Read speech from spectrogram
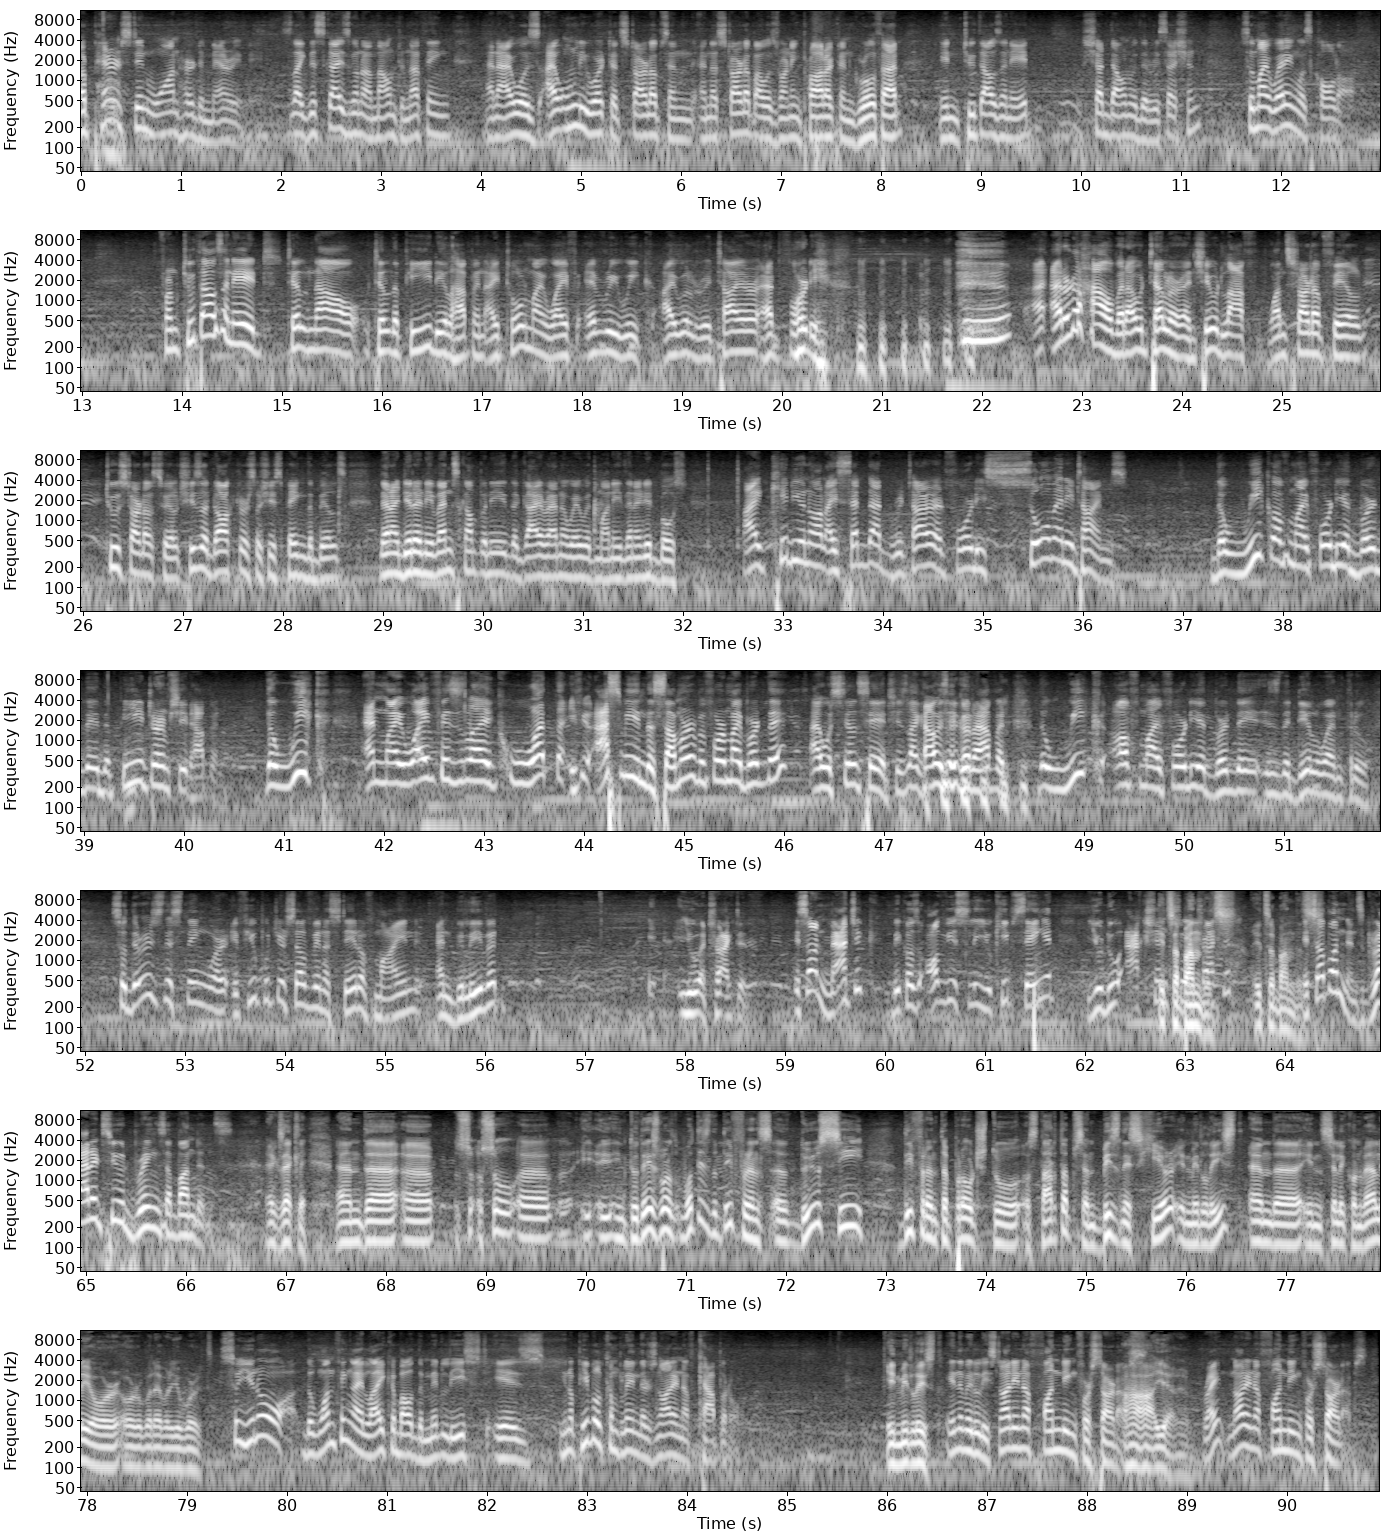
Her parents didn't want her to marry me. It's like this guy's going to amount to nothing. And I was I only worked at startups and and a startup I was running product and growth at in 2008 shut down with the recession. So my wedding was called off. From 2008 till now, till the PE deal happened, I told my wife every week I will retire at 40. I, I don't know how, but I would tell her, and she would laugh. One startup failed, two startups failed. She's a doctor, so she's paying the bills. Then I did an events company. The guy ran away with money. Then I did Boast. I kid you not, I said that retire at 40 so many times. The week of my 40th birthday, the PE term sheet happened. The week and my wife is like, what the? If you ask me in the summer before my birthday, I would still say it. She's like, how is it going to happen? the week of my 40th birthday is the deal went through. So there is this thing where if you put yourself in a state of mind and believe it, you attract it. It's not magic because obviously you keep saying it, you do actions It's abundance. it. It's abundance. It's abundance. Gratitude brings abundance. Exactly. And uh, uh, so, so uh, in today's world, what is the difference? Uh, do you see different approach to uh, startups and business here in Middle East and uh, in Silicon Valley or, or wherever you worked? So you know, the one thing I like about the Middle East is, you know, people complain there's not enough capital In Middle East? in the Middle East, not enough funding for startups, Ah, yeah. yeah. right? Not enough funding for startups.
